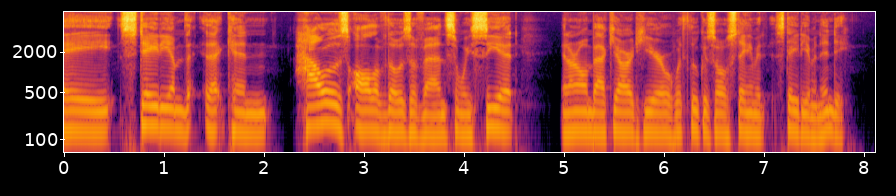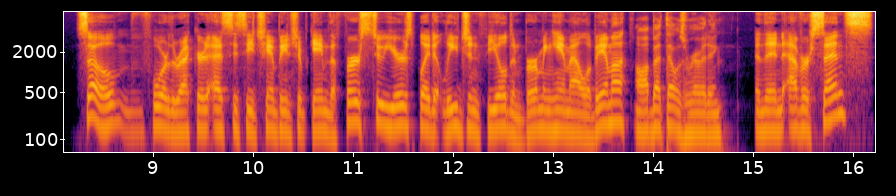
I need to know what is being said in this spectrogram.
a stadium that, that can house all of those events. And we see it in our own backyard here with Lucas Oil Stadium, Stadium in Indy. So, for the record, SEC championship game, the first two years played at Legion Field in Birmingham, Alabama. Oh, I bet that was riveting. And then ever since,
